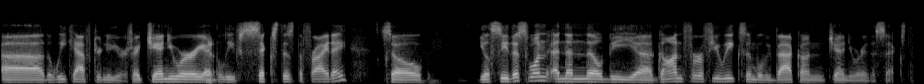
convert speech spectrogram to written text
uh, the week after New Year's, right? January, yeah. I believe sixth is the Friday. So you'll see this one, and then they'll be uh, gone for a few weeks, and we'll be back on January the sixth.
